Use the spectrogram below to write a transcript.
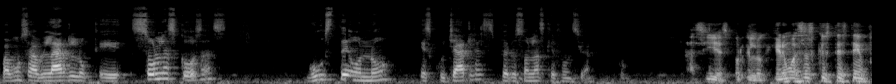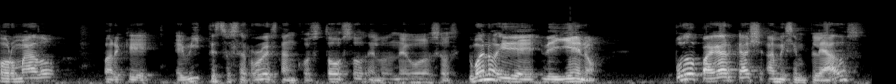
Vamos a hablar lo que son las cosas, guste o no escucharlas, pero son las que funcionan. Así es, porque lo que queremos es que usted esté informado para que evite estos errores tan costosos en los negocios. Y bueno, y de, lleno, ¿puedo pagar cash a mis empleados?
